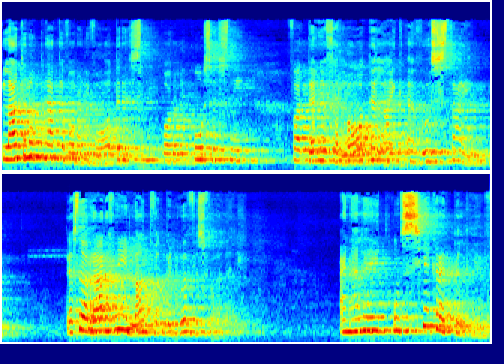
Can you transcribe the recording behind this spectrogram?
plant hulle op plekke waar daar nie water is nie, waar daar nie kos is nie, wat dinge verlate lyk, 'n woestyn. Dis nou regtig nie 'n land wat beloof is vir hulle nie. En hulle het onsekerheid beleef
